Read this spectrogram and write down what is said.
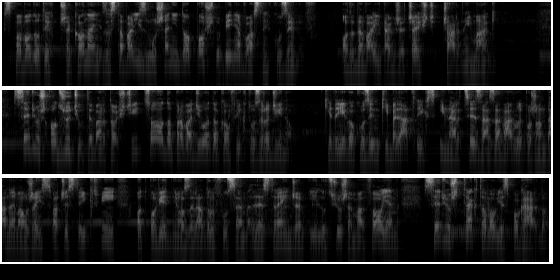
Z powodu tych przekonań zostawali zmuszeni do poślubienia własnych kuzynów. Oddawali także cześć czarnej magii. Syriusz odrzucił te wartości, co doprowadziło do konfliktu z rodziną. Kiedy jego kuzynki Bellatrix i Narcyza zawarły pożądane małżeństwa czystej krwi, odpowiednio z Radolfusem Lestrange'em i Lucjuszem Malfoyem, Syriusz traktował je z pogardą.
